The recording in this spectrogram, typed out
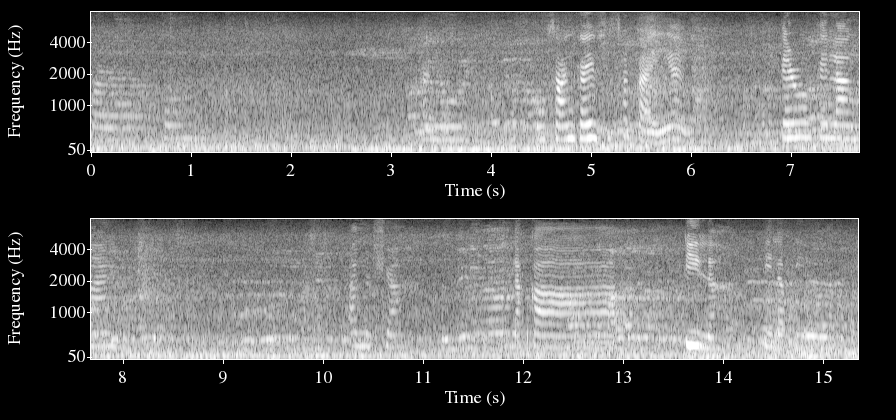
Para kung ano, kung saan kayo sasakay, yan. Pero kailangan ano siya, naka pila. Pila-pila lang.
